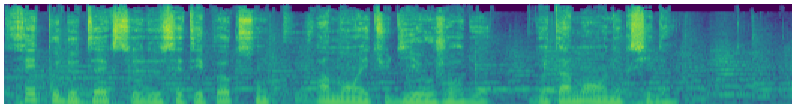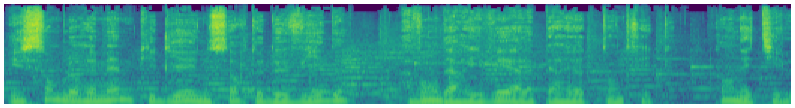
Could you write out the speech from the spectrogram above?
très peu de textes de cette époque sont couramment étudiés aujourd'hui, notamment en Occident. Il semblerait même qu'il y ait une sorte de vide avant d'arriver à la période tantrique. Qu'en est-il?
